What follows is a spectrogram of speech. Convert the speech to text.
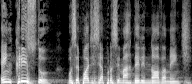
em Cristo, você pode se aproximar dele novamente.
